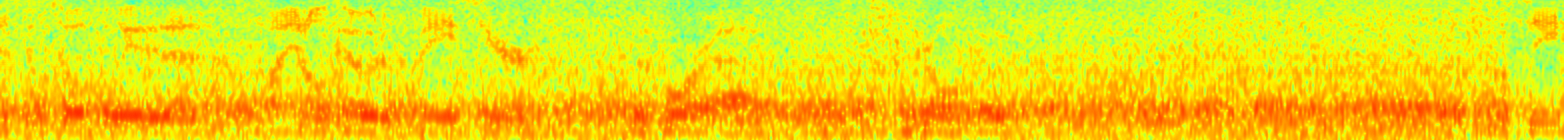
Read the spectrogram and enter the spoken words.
This is hopefully the final coat of base here before uh, control coat. We'll see.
